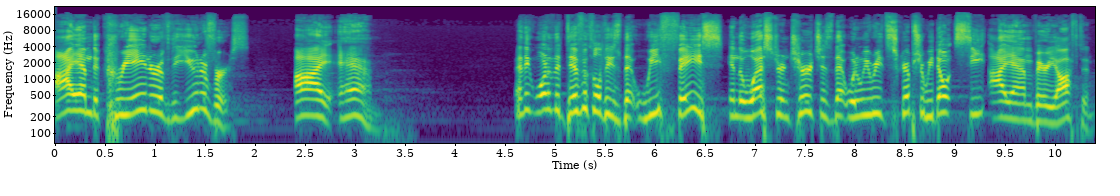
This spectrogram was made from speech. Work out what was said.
I am the creator of the universe. I am. I think one of the difficulties that we face in the Western church is that when we read scripture, we don't see I am very often.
